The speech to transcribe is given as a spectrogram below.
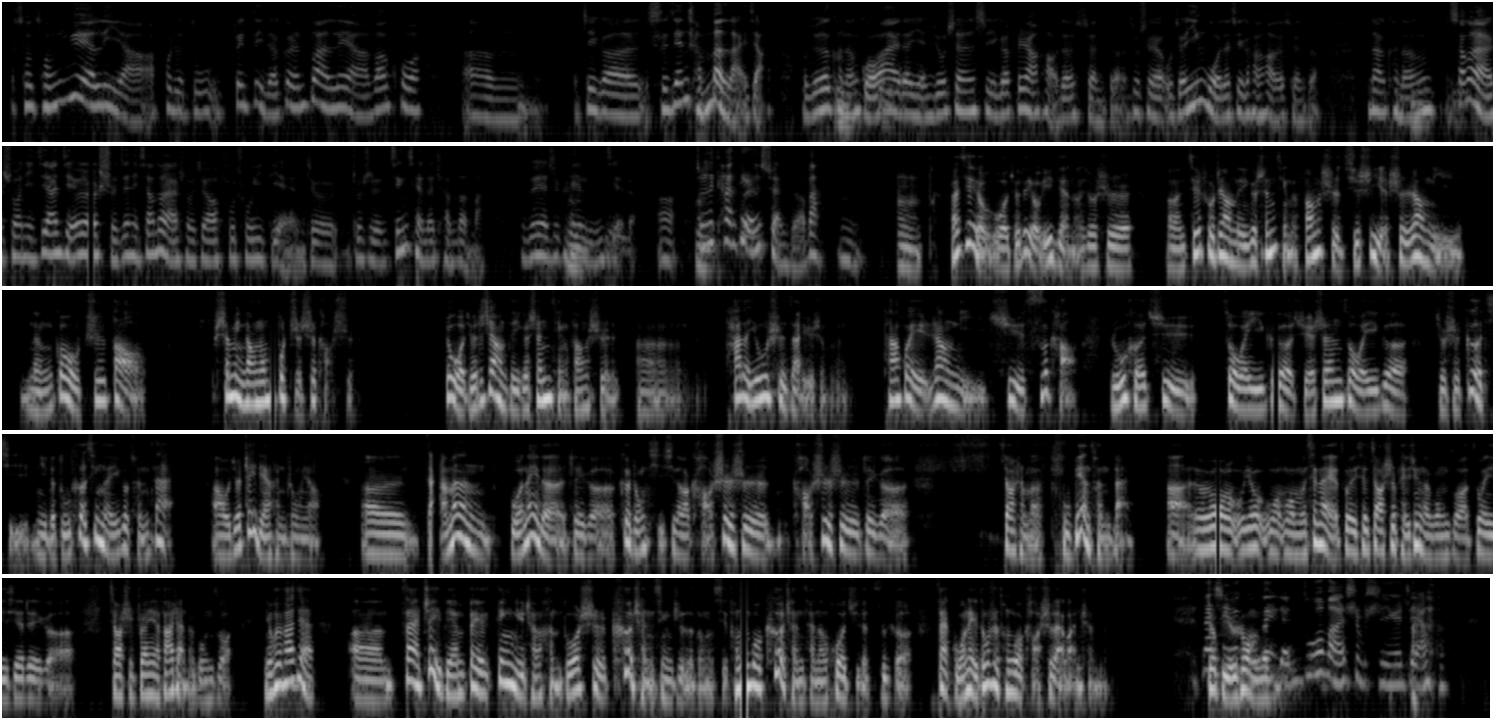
从从阅历啊，或者读对自己的个人锻炼啊，包括嗯这个时间成本来讲，我觉得可能国外的研究生是一个非常好的选择，就是我觉得英国的是一个很好的选择。那可能相对来说，你既然节约了时间，你相对来说就要付出一点，就是就是金钱的成本嘛。我觉得也是可以理解的，嗯，就是看个人选择吧，嗯嗯，而且有，我觉得有一点呢，就是，嗯，接触这样的一个申请的方式，其实也是让你能够知道，生命当中不只是考试。就我觉得这样的一个申请方式，嗯，它的优势在于什么呢？它会让你去思考如何去作为一个学生，作为一个就是个体，你的独特性的一个存在啊，我觉得这点很重要。嗯，咱们国内的这个各种体系的话，考试是考试是这个叫什么普遍存在啊？我我有我我们现在也做一些教师培训的工作，做一些这个教师专业发展的工作。你会发现，呃，在这边被定义成很多是课程性质的东西，通过课程才能获取的资格，在国内都是通过考试来完成的。就比如说我们的人多吗？是不是应该这样？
